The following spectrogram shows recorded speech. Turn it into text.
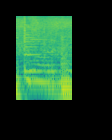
Good.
